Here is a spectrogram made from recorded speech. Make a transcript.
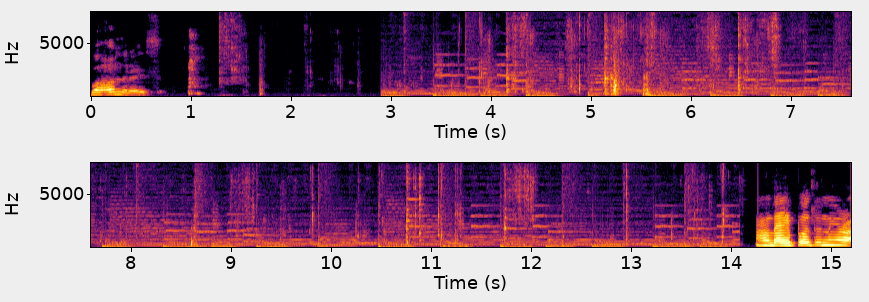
బాగుంది రైస్. అది అయిపోతుంది కూడా.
